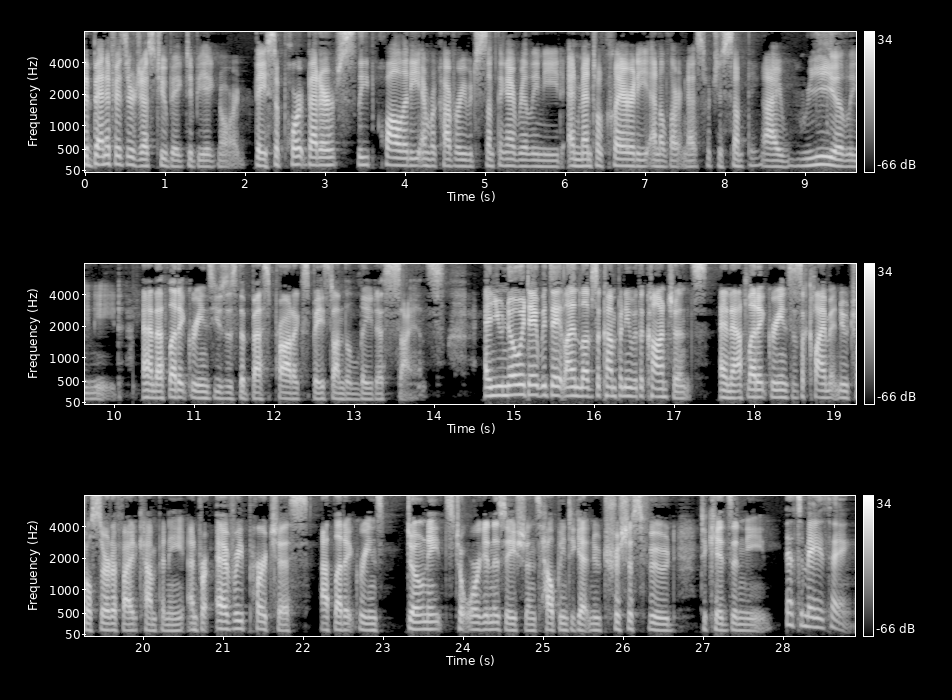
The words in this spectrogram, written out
The benefits are just too big to be ignored. They support better sleep quality and recovery, which is something I really need, and mental clarity and alertness, which is something I really need. And Athletic Greens uses the best products based on the latest science. And you know a date with Dateline loves a company with a conscience. And Athletic Greens is a climate neutral certified company. And for every purchase, Athletic Greens donates to organizations helping to get nutritious food to kids in need. That's amazing.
